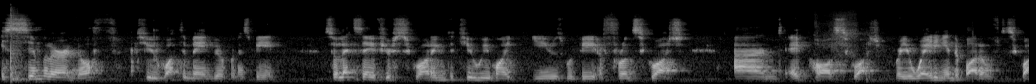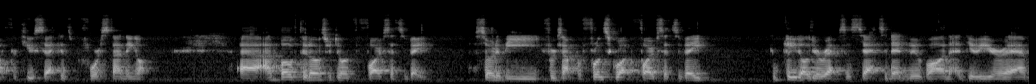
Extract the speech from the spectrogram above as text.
is similar enough to what the main movement has been. So let's say if you're squatting, the two we might use would be a front squat and a pause squat, where you're waiting in the bottom of the squat for two seconds before standing up. Uh, and both of those are done for five sets of eight. So to be, for example, front squat, five sets of eight, complete all your reps and sets, and then move on and do your um,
